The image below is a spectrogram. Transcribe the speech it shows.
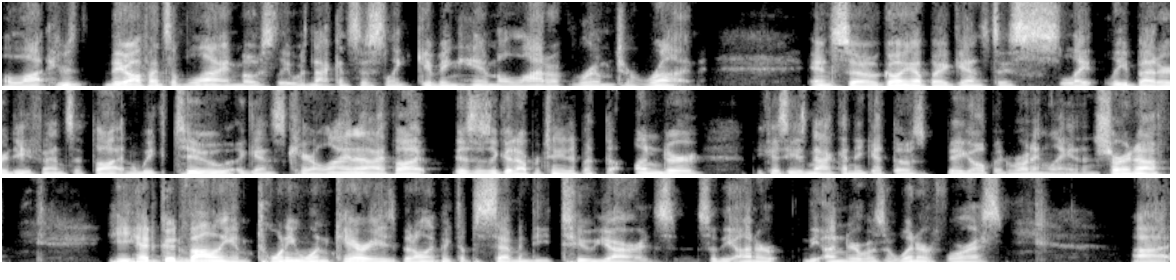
a lot. He was the offensive line mostly was not consistently giving him a lot of room to run. And so going up against a slightly better defense, I thought in week two against Carolina, I thought this is a good opportunity to put the under because he's not going to get those big open running lanes. And sure enough, he had good volume, 21 carries, but only picked up 72 yards. So the under the under was a winner for us. Uh,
